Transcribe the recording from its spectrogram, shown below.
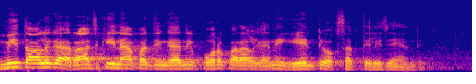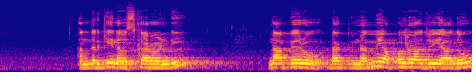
మీ తాలుగా రాజకీయ నేపథ్యం కానీ పూర్వపరాలు కానీ ఏంటి? ఒకసారి తెలియజేయండి. అందరికీ నమస్కారం అండి. నా పేరు డాక్టర్ నమ్మి అప్పలరాజు యాదవ్.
